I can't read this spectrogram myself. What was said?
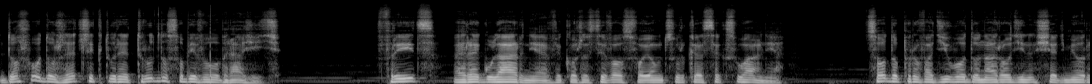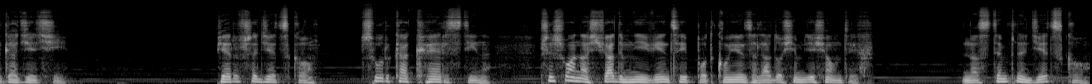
doszło do rzeczy, które trudno sobie wyobrazić. Fritz regularnie wykorzystywał swoją córkę seksualnie, co doprowadziło do narodzin siedmiorga dzieci. Pierwsze dziecko, córka Kerstin, przyszła na świat mniej więcej pod koniec lat 80. Następne dziecko,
